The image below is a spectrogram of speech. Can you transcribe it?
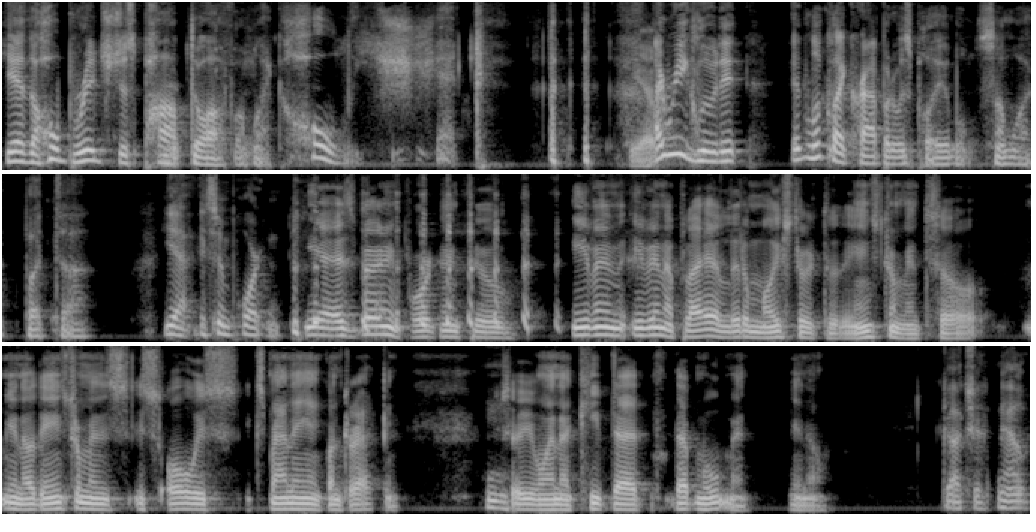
Yeah, the whole bridge just popped off. I'm like, holy shit. Yeah, I re-glued it. It looked like crap, but it was playable somewhat. But uh, yeah, it's important. yeah. It's very important to even even apply a little moisture to the instrument, so you know the instrument is, is always expanding and contracting. Hmm. So you want to keep that that movement, you know. Gotcha. Now,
